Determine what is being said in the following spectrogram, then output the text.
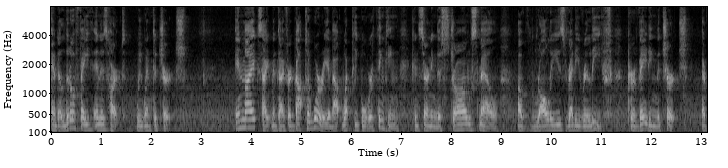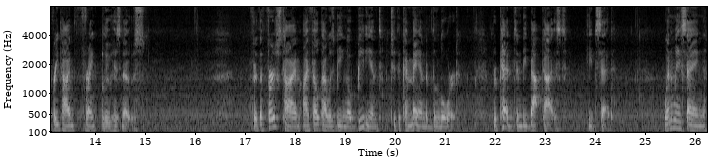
and a little faith in his heart, we went to church. In my excitement, I forgot to worry about what people were thinking concerning the strong smell of Rawleigh's Ready Relief pervading the church every time Frank blew his nose. For the first time, I felt I was being obedient to the command of the Lord. Repent and be baptized, he'd said. When we sang,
